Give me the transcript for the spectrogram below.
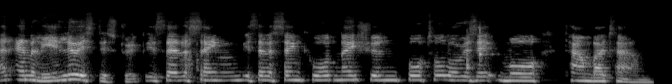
And Emily, in Lewes District, is there the same? Is there the same coordination portal, or is it more town by town?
